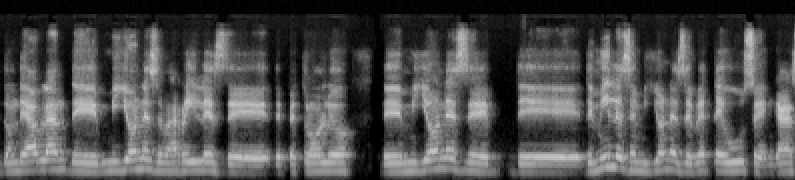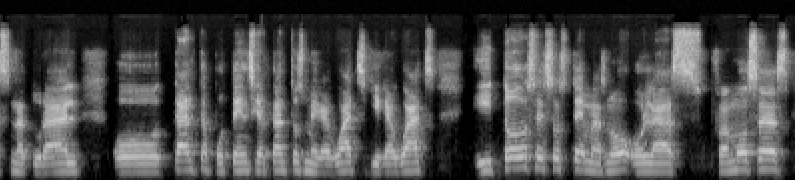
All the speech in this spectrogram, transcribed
donde hablan de millones de barriles de, petróleo, de millones de, de, miles de millones de BTUs en gas natural o tanta potencia, tantos megawatts, gigawatts, y todos esos temas, ¿no? O las famosas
